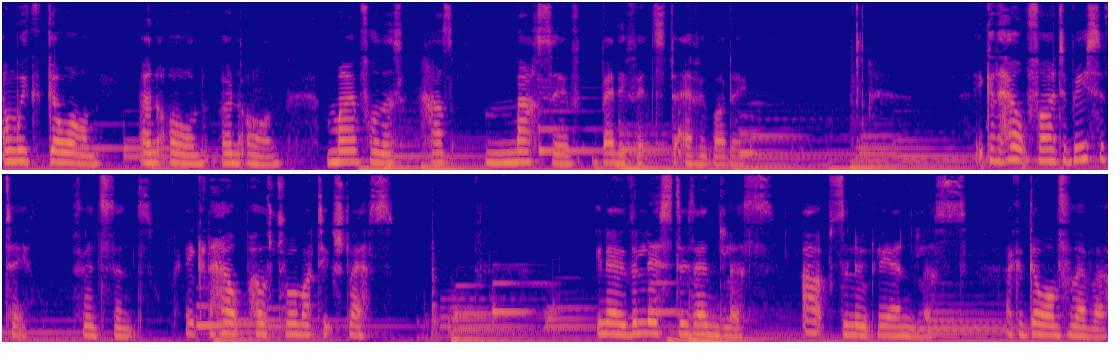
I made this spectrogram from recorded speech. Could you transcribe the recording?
And we could go on and on and on. Mindfulness has massive benefits to everybody. It can help fight obesity, for instance. It can help post traumatic stress. You know, the list is endless, absolutely endless. I could go on forever.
